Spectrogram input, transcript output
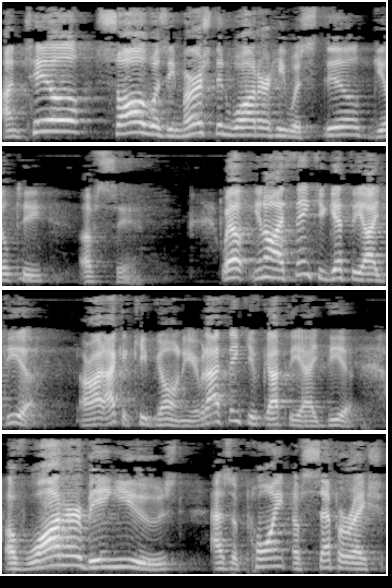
Until Saul was immersed in water, he was still guilty of sin. Well, you know, I think you get the idea. All right, I could keep going here, but I think you've got the idea of water being used as a point of separation.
